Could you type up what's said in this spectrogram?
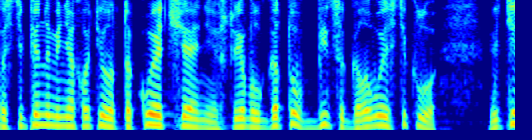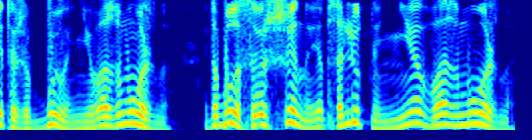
Постепенно меня охватило такое отчаяние, что я был готов биться головой о стекло. Ведь это же было невозможно. Это было совершенно и абсолютно невозможно.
